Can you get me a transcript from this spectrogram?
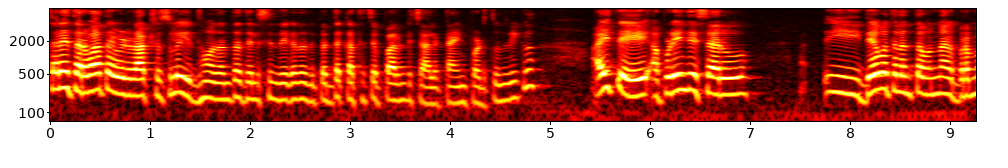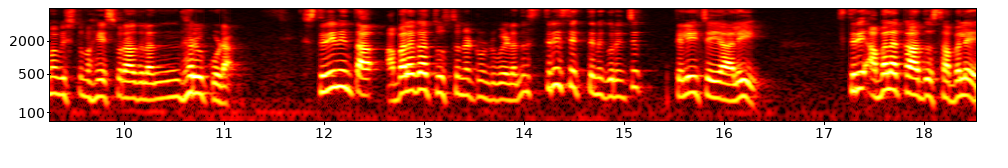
సరే తర్వాత వీడు రాక్షసులు యుద్ధం అదంతా తెలిసిందే కదా అది పెద్ద కథ చెప్పాలంటే చాలా టైం పడుతుంది నీకు. అయితే అప్పుడు ఏం చేశారు? ఈ దేవతలంతా ఉన్న బ్రహ్మ విష్ణు మహేశ్వరాదులందరూ కూడా స్త్రీని ఇంత అబలగా చూస్తున్నటువంటి వీళ్ళందరూ స్త్రీ శక్తిని గురించి తెలియచేయాలి. స్త్రీ అబల కాదు సబలే.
